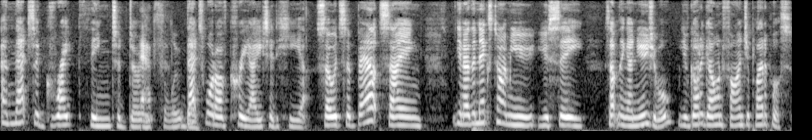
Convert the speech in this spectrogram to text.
And that's a great thing to do. Absolutely. That's what I've created here. So it's about saying, you know, the next time you, you see something unusual, you've got to go and find your platypus.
